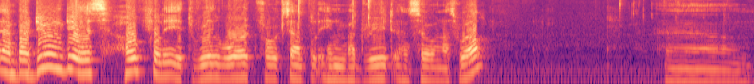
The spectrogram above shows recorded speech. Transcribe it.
and by doing this hopefully it will work for example in Madrid and so on as well. Um,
